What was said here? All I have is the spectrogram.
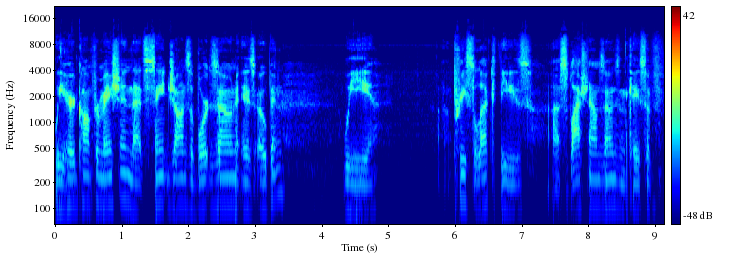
We heard confirmation that St. John's abort zone is open. We uh, pre-select these uh, splashdown zones in the case of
